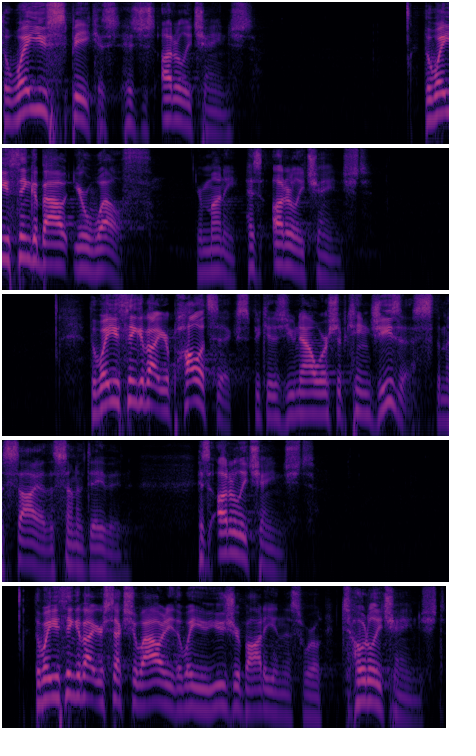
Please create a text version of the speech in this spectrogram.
The way you speak has, has just utterly changed. The way you think about your wealth, your money, has utterly changed. The way you think about your politics, because you now worship King Jesus, the Messiah, the Son of David, has utterly changed. The way you think about your sexuality, the way you use your body in this world, totally changed.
